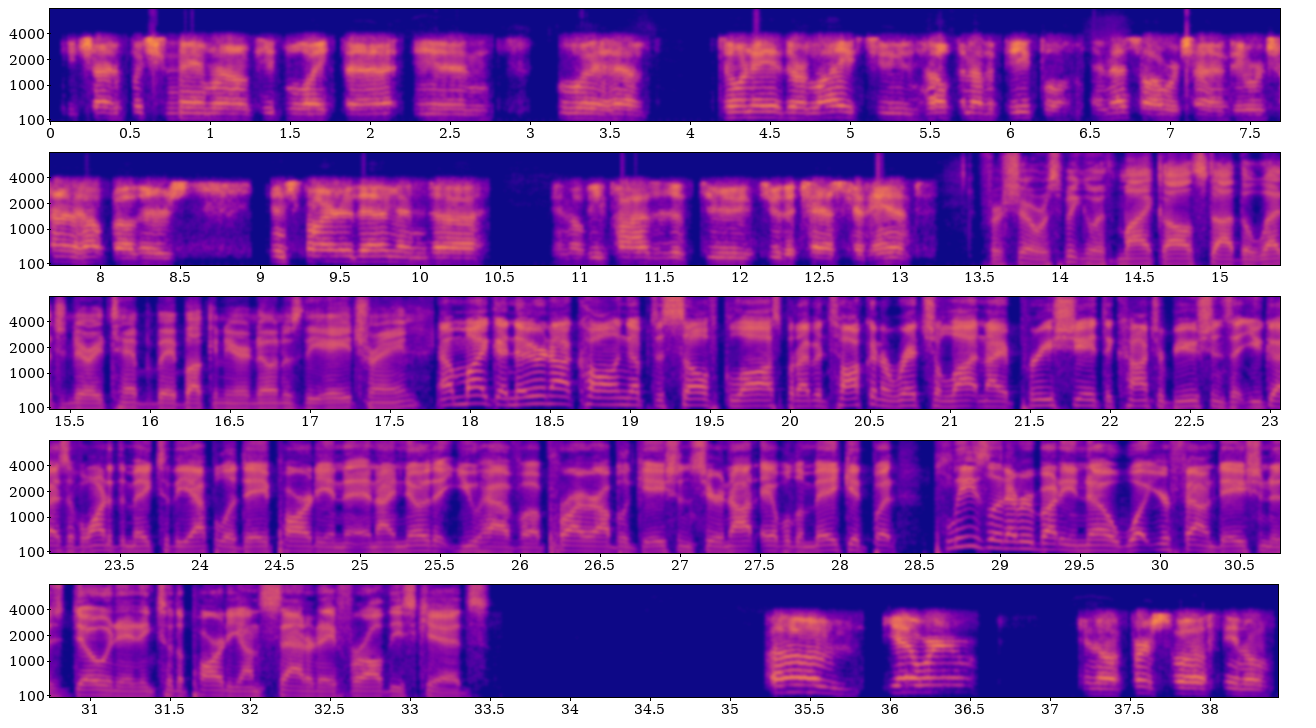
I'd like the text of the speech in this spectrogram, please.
you try to put your name around people like that, and who have donated their life to helping other people, and that's all we're trying to do. We're trying to help others, inspire them, and uh, you know, be positive through through the task at hand. For sure. We're speaking with Mike Alstott, the legendary Tampa Bay Buccaneer known as the A Train. Now, Mike, I know you're not calling up to self gloss, but I've been talking to Rich a lot, and I appreciate the contributions that you guys have wanted to make to the Apple a Day party. And, and I know that you have uh, prior obligations here, not able to make it, but please let everybody know what your foundation is donating to the party on Saturday for all these kids. Um, yeah, we're, you know, first of all, you know,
